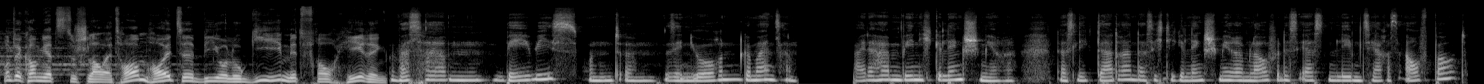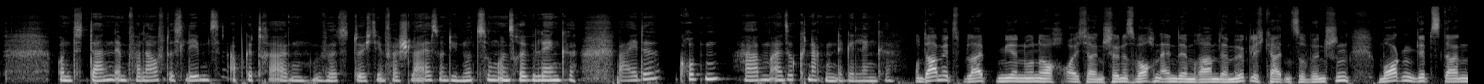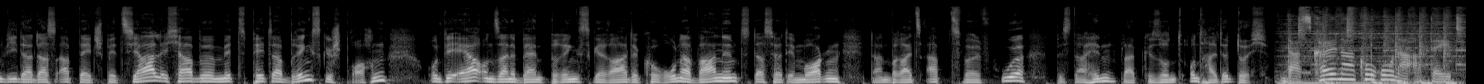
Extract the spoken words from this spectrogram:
Und wir kommen jetzt zu Schlau at Home. Heute Biologie mit Frau Hering. Was haben Babys und ähm, Senioren gemeinsam? Beide haben wenig Gelenkschmiere. Das liegt daran, dass sich die Gelenkschmiere im Laufe des ersten Lebensjahres aufbaut und dann im Verlauf des Lebens abgetragen wird durch den Verschleiß und die Nutzung unserer Gelenke. Beide Gruppen haben also knackende Gelenke. Und damit bleibt mir nur noch euch ein schönes Wochenende im Rahmen der Möglichkeiten zu wünschen. Morgen gibt es dann wieder das Update Spezial. Ich habe mit Peter Brinks gesprochen und wie er und seine Band Brinks gerade Corona wahrnimmt, das hört ihr morgen dann bereits ab 12 Uhr. Bis dahin bleibt gesund und haltet durch. Das Kölner Corona Update.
